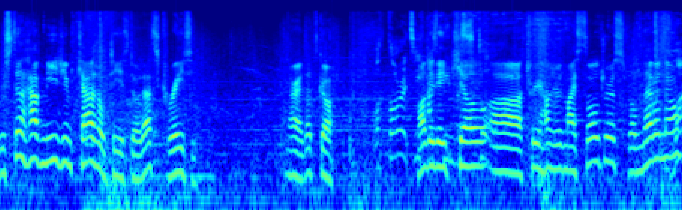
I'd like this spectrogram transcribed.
We still have medium casualties though. That's crazy. All right, let's go. How did they kill uh, 300 of my soldiers? We'll never know.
